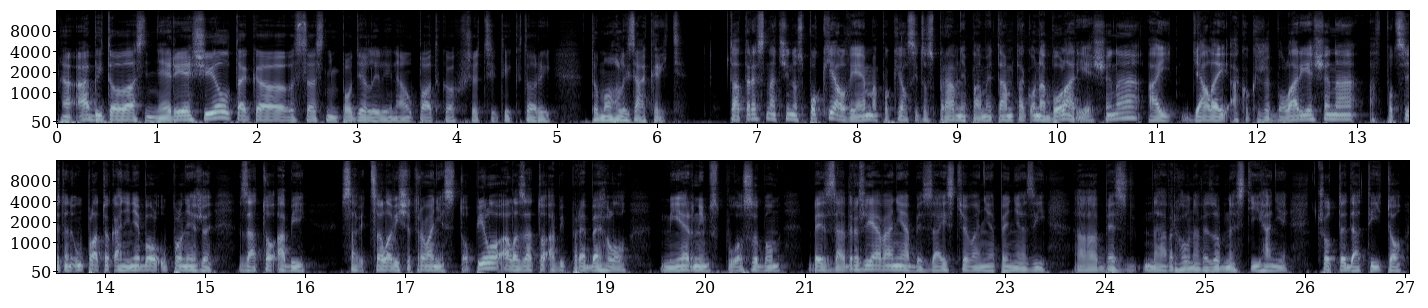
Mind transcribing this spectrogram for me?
a aby to vlastne neriešil, tak e, sa s ním podelili na úplatkoch všetci tí, ktorí to mohli zakryť. Tá trestná činnosť, pokiaľ viem a pokiaľ si to správne pamätám, tak ona bola riešená, aj ďalej akože bola riešená a v podstate ten úplatok ani nebol úplne, že za to, aby sa celé vyšetrovanie stopilo, ale za to, aby prebehlo miernym spôsobom, bez zadržiavania, bez zaisťovania peňazí, bez návrhov na väzobné stíhanie, čo teda títo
